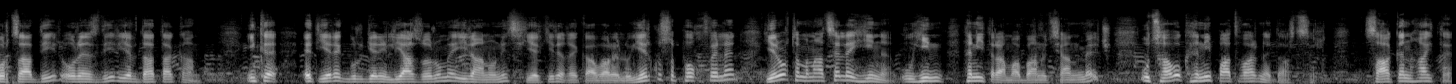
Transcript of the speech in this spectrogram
գործադիր, օրենսդիր եւ դատական։ Ինքը այդ 3 բուրգերին լիազորում է իր անունից երկիրը ղեկավարելու։ Երկուսը փոխվել են, երրորդը մնաց մնացել է հինը ու հին հնի տրամաբանության մեջ ու ցավոք հնի պատվարն է դարձել։ Սա ակնհայտ է։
